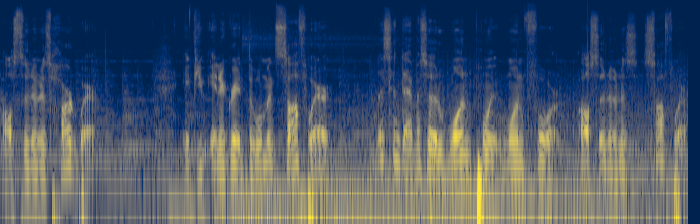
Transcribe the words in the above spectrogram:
also known as hardware. If you integrate the woman's software, listen to episode 1.14, also known as software.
